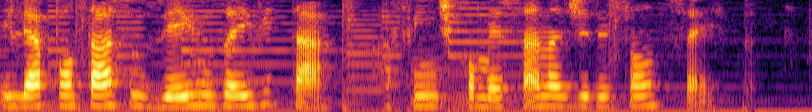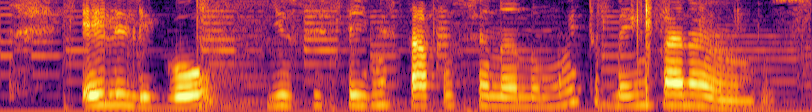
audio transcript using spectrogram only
e lhe apontasse os erros a evitar, a fim de começar na direção certa. Ele ligou e o sistema está funcionando muito bem para ambos.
